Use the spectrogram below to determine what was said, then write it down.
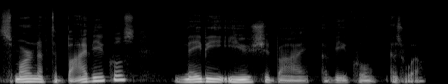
smart enough to buy vehicles, maybe you should buy a vehicle as well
